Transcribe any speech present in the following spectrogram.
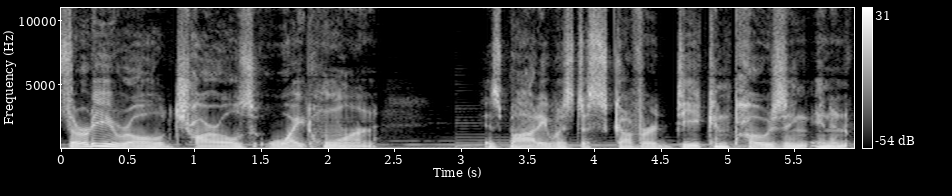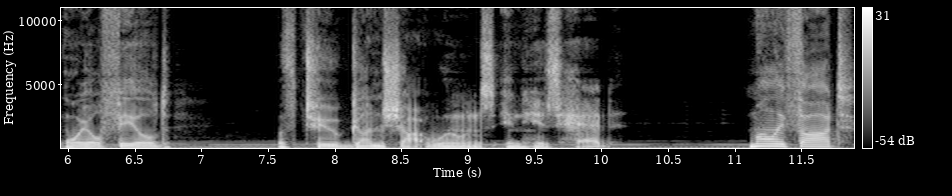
30 year old Charles Whitehorn. His body was discovered decomposing in an oil field with two gunshot wounds in his head. Molly thought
